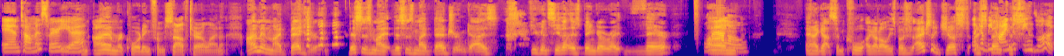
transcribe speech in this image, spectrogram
And Thomas, where are you at? and I am recording from South Carolina. I'm in my bedroom. this is my this is my bedroom, guys. If you can see that, there's bingo right there. Wow, And I got some cool. I got all these posters. I actually just like I a spent behind the scenes look.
